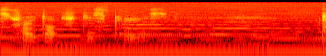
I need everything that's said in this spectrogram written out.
Let's try dodge these players.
